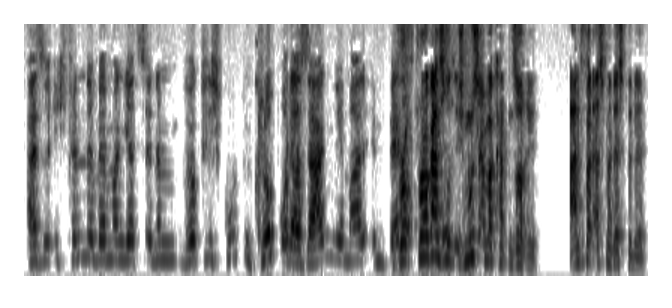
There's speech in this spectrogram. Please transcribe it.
Also ich finde, wenn man jetzt in einem wirklich guten Club oder sagen wir mal im besten. Bro, Bro ganz kurz, ich muss einmal cutten, sorry. Antwort erstmal das bitte.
